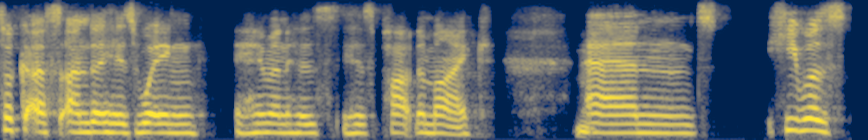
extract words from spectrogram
took us under his wing, him and his his partner Mike, mm. and he was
